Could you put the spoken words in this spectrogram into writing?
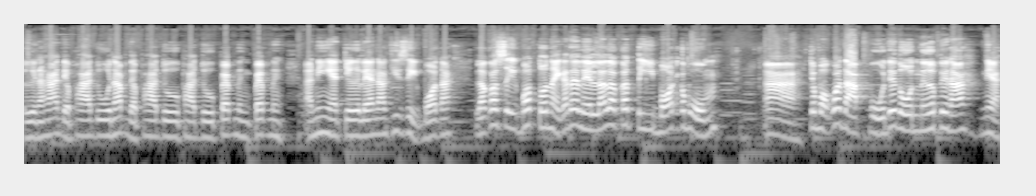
เออนะฮะเดี๋ยวพาดูนะเดี๋ยวพาดูพาดูแป๊บหนึ่งแป๊บหนึ่งอันนี้ไงเจอแล้วนะที่เสกบอสนะแล้วก็เสกบอสตัวไหนก็ได้เลยแล้วเราก็ตีบอสครับผม อ่า จะบอกว่าดาบปู่ได้โดนเนิร์ฟด้วยนะเนี่ย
